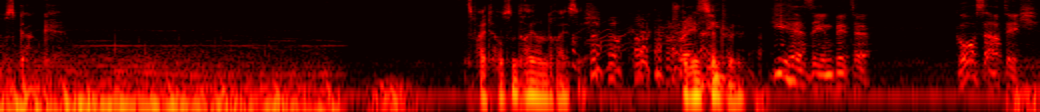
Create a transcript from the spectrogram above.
Ausgang. 2033. Berlin Central. Hierher sehen, bitte. Großartig.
